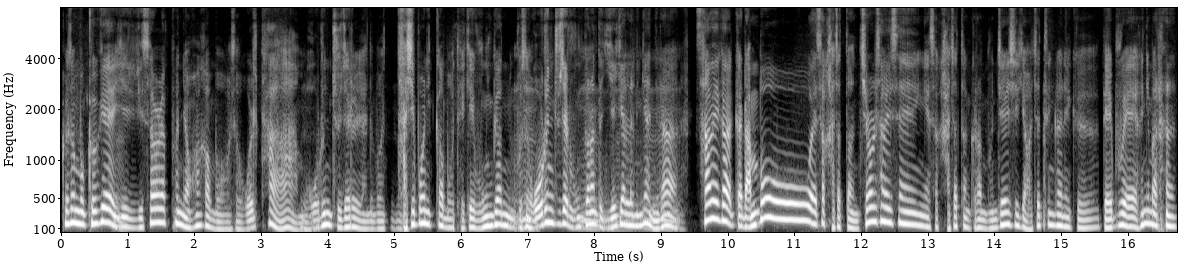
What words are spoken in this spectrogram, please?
그래서 뭐 그게 음. 이 리서레폰 영화가 뭐 그래서 옳다, 뭐 음. 옳은 주제를 뭐 음. 다시 보니까 뭐 되게 웅변 무슨 음. 옳은 주제를 웅변한다 음. 이 얘기하려는 게 아니라 음. 사회가 그러니까 람보에서 가졌던 7월 사일생에서 가졌던 그런 문제 의식이 어쨌든 간에 그 내부에 흔히 말하는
